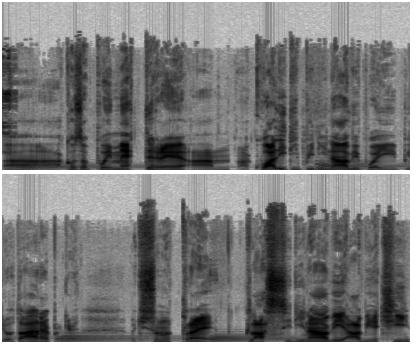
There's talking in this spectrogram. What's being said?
a cosa puoi mettere, a, a, quali tipi di navi puoi pilotare, perché ci sono tre classi di navi, A, B e C.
